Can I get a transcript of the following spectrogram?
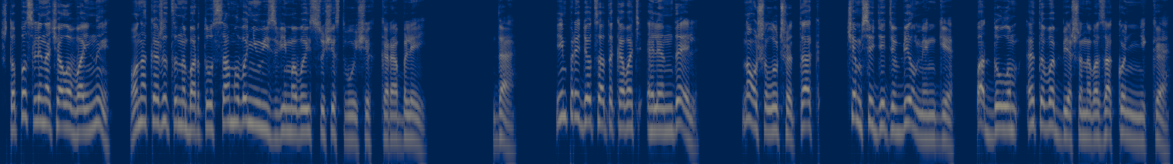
что после начала войны он окажется на борту самого неуязвимого из существующих кораблей. Да, им придется атаковать Элендель, но уж лучше так, чем сидеть в Билминге под дулом этого бешеного законника.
